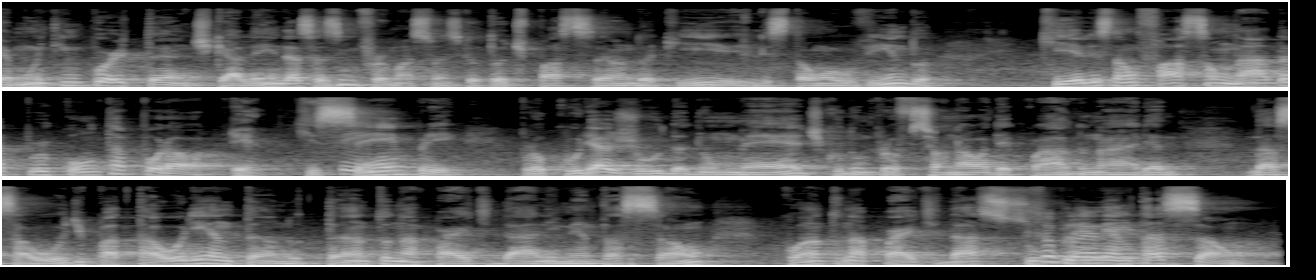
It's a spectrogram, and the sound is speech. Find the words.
que é muito importante que além dessas informações que eu estou te passando aqui, eles estão ouvindo, que eles não façam nada por conta própria, que Sim. sempre procure ajuda de um médico, de um profissional adequado na área da saúde para estar tá orientando tanto na parte da alimentação quanto na parte da suplementação.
